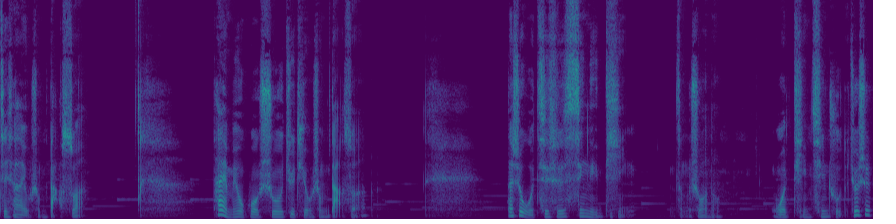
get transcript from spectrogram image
接下来有什么打算？他也没有跟我说具体有什么打算，但是我其实心里挺怎么说呢？我挺清楚的，就是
